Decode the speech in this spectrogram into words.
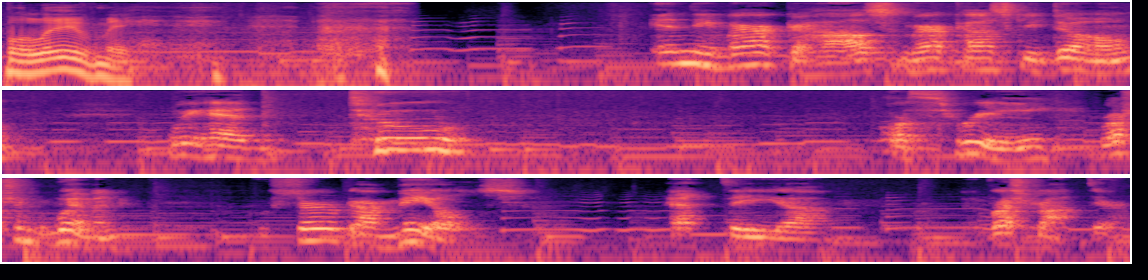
Believe me, in the America House, Amerikansky Dome, we had two or three Russian women who served our meals at the um, restaurant there.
